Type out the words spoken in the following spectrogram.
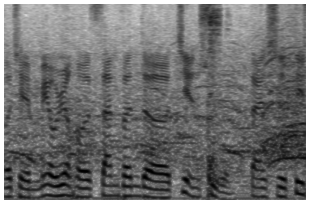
而且没有任何三分的建树，但是第。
